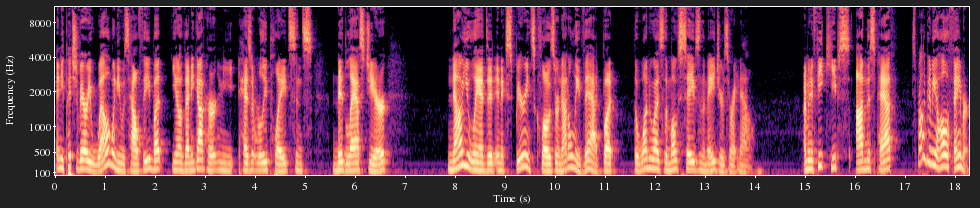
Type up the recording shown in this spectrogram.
and he pitched very well when he was healthy, but, you know, then he got hurt and he hasn't really played since mid last year. Now you landed an experienced closer, not only that, but the one who has the most saves in the majors right now. I mean, if he keeps on this path, he's probably going to be a Hall of Famer.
